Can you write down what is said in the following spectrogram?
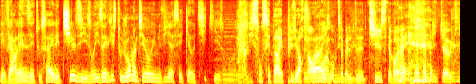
les Verlaines et tout ça et les Chills ils ont ils existent toujours même s'ils ont une vie assez chaotique ils ont ils sont séparés plusieurs fois pour un ils groupe ont- qui s'appelle The Chill, c'était vraiment Ouais. une vie chaotique.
